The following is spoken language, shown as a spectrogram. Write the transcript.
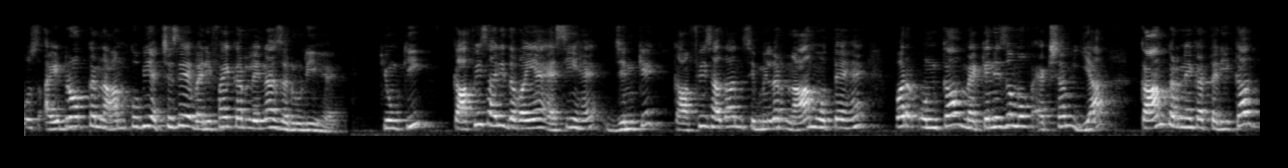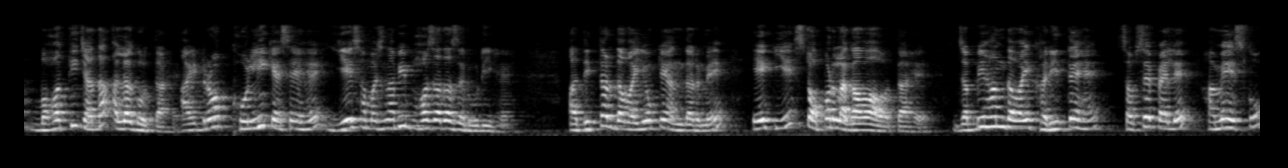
उस आई ड्रॉप का नाम को भी अच्छे से वेरीफाई कर लेना ज़रूरी है, क्योंकि काफ़ी सारी दवाइयाँ ऐसी हैं जिनके काफ़ी ज़्यादा सिमिलर नाम होते हैं, पर उनका मैकेनिज्म ऑफ़ एक्शन या काम करने का तरीका बहुत ही ज़्यादा अलग होता है। आई ड्रॉप खोलनी कैसे है, ये समझना भी बहुत ज़्यादा ज़रूरी है। अधिकतर दवाइयों के अंदर में एक ये स्टॉपर लगा हुआ होता है जब भी हम दवाई खरीदते हैं, सबसे पहले हमें इसको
